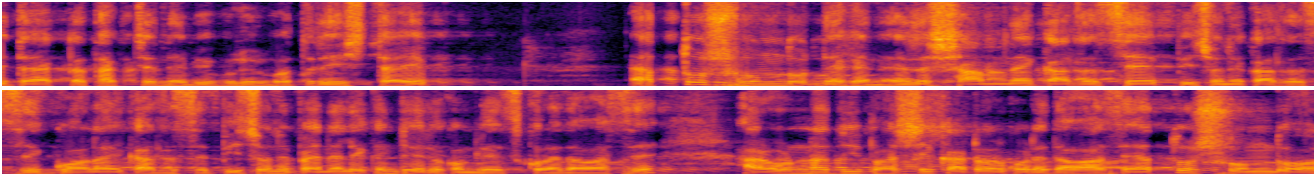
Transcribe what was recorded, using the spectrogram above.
এটা একটা থাকছে নেভি ব্লুর ভিতরে স্টাইপ এত সুন্দর দেখেন এর সামনে কাজ আছে, পিছনে কাজ আছে, গলায় কাজ আছে, পিছনে প্যানেলে কিন্তু এরকম লেস করে দেওয়া আছে, আর অন্য দুই পাশে কাটওয়ার করে দেওয়া আছে, এত সুন্দর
